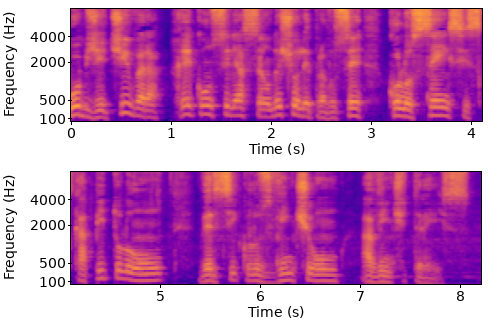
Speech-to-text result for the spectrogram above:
O objetivo era reconciliação. Deixa eu ler para você Colossenses capítulo 1, versículos 21 a 23.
